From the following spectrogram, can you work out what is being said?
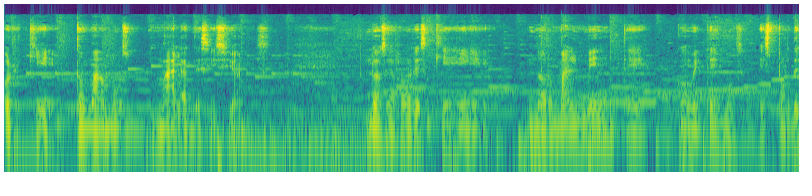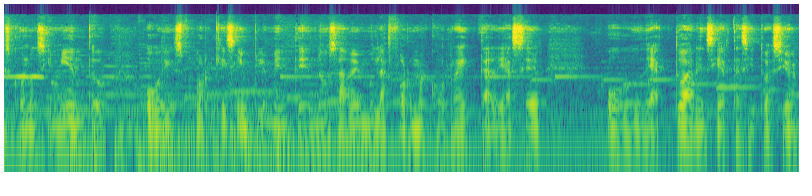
porque tomamos malas decisiones. Los errores que normalmente cometemos es por desconocimiento o es porque simplemente no sabemos la forma correcta de hacer o de actuar en cierta situación.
